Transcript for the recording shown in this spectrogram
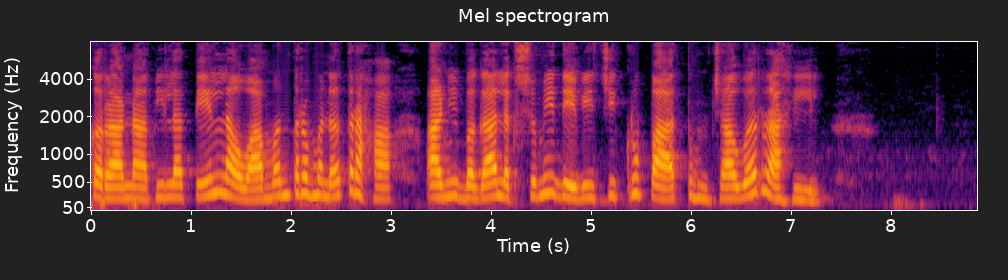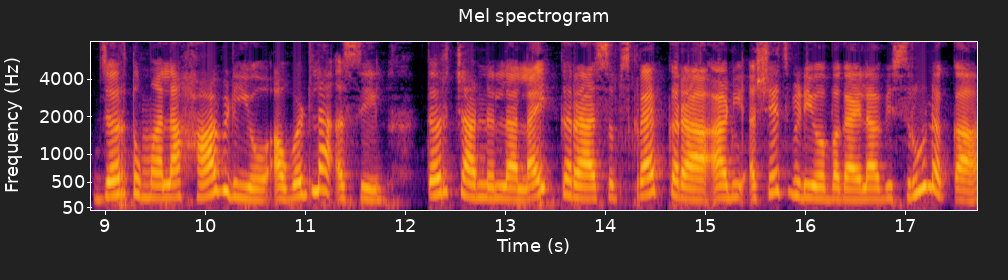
करा नाभीला तेल लावा मंत्र म्हणत राहा. आणि बघा लक्ष्मी देवीची कृपा तुमच्यावर राहील. जर तुम्हाला हा व्हिडिओ आवडला असेल तर चॅनलला लाईक करा सबस्क्राईब करा आणि असेच व्हिडिओ बघायला विसरू नका.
